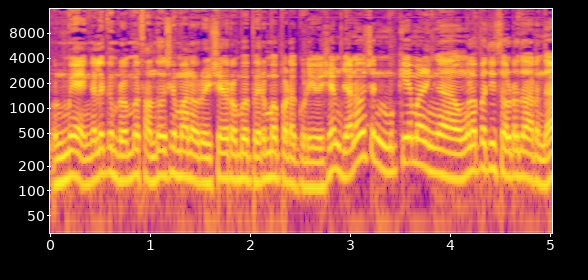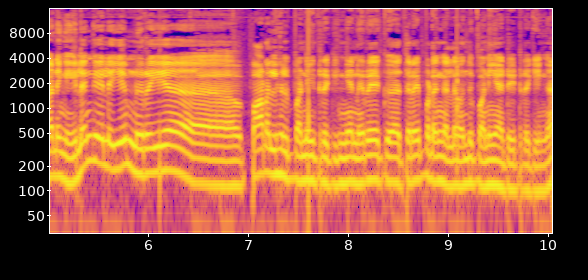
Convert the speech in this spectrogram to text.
உண்மையா எங்களுக்கும் ரொம்ப சந்தோஷமான ஒரு விஷயம் ரொம்ப பெருமைப்படக்கூடிய விஷயம். ஜனோஷன் முக்கியமா நீங்க உங்களை பத்தி சொல்றதா இருந்தா நீங்க இலங்கையிலேயும் நிறைய பாடல்கள் பண்ணிட்டு இருக்கீங்க நிறைய திரைப்படங்கள்ல வந்து பணியாற்றிட்டு இருக்கீங்க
